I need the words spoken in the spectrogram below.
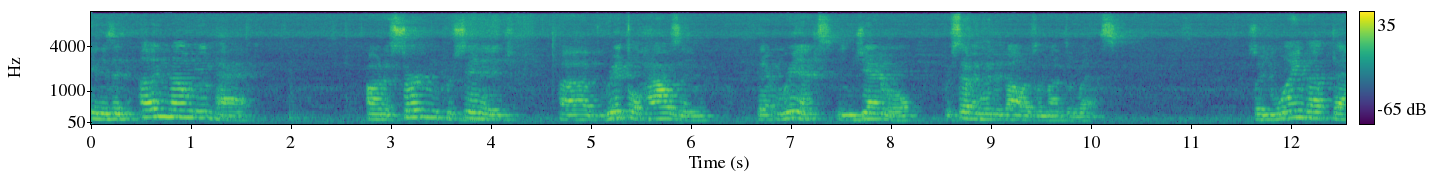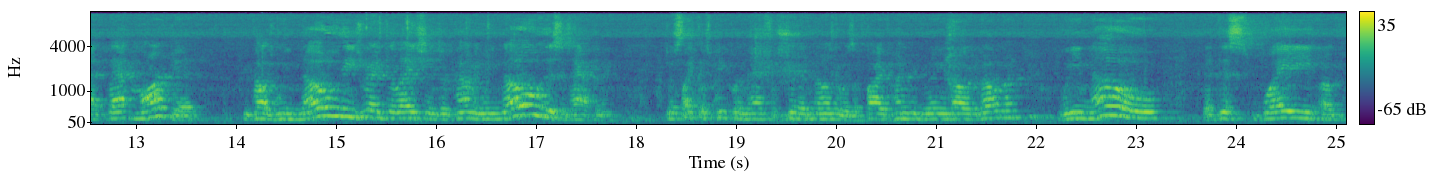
it is an unknown impact on a certain percentage of rental housing that rents in general for seven hundred dollars a month or less. So you wind up that, that market, because we know these regulations are coming, we know this is happening. Just like those people in Nashville should have known there was a five hundred million dollar development, we know that this wave of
